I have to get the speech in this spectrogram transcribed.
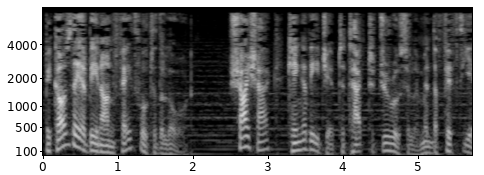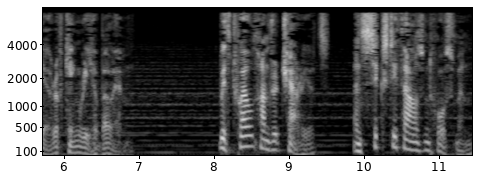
Because they had been unfaithful to the Lord, Shishak, king of Egypt, attacked Jerusalem in the fifth year of King Rehoboam. With twelve hundred chariots and sixty thousand horsemen,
